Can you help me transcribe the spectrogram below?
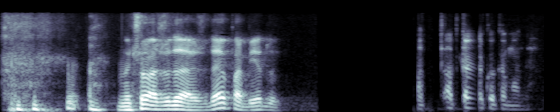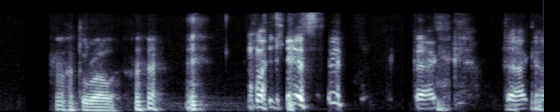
Ну что, ожидаю, ожидаю победу. От, от какой команды? От Урала. Молодец. Так, так. А,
